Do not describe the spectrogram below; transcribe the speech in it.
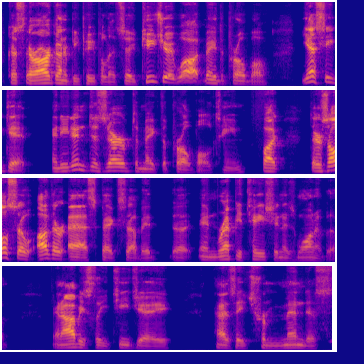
Because there are going to be people that say T.J. Watt made the Pro Bowl. Yes, he did, and he didn't deserve to make the Pro Bowl team. But there's also other aspects of it, uh, and reputation is one of them. And obviously, TJ has a tremendous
